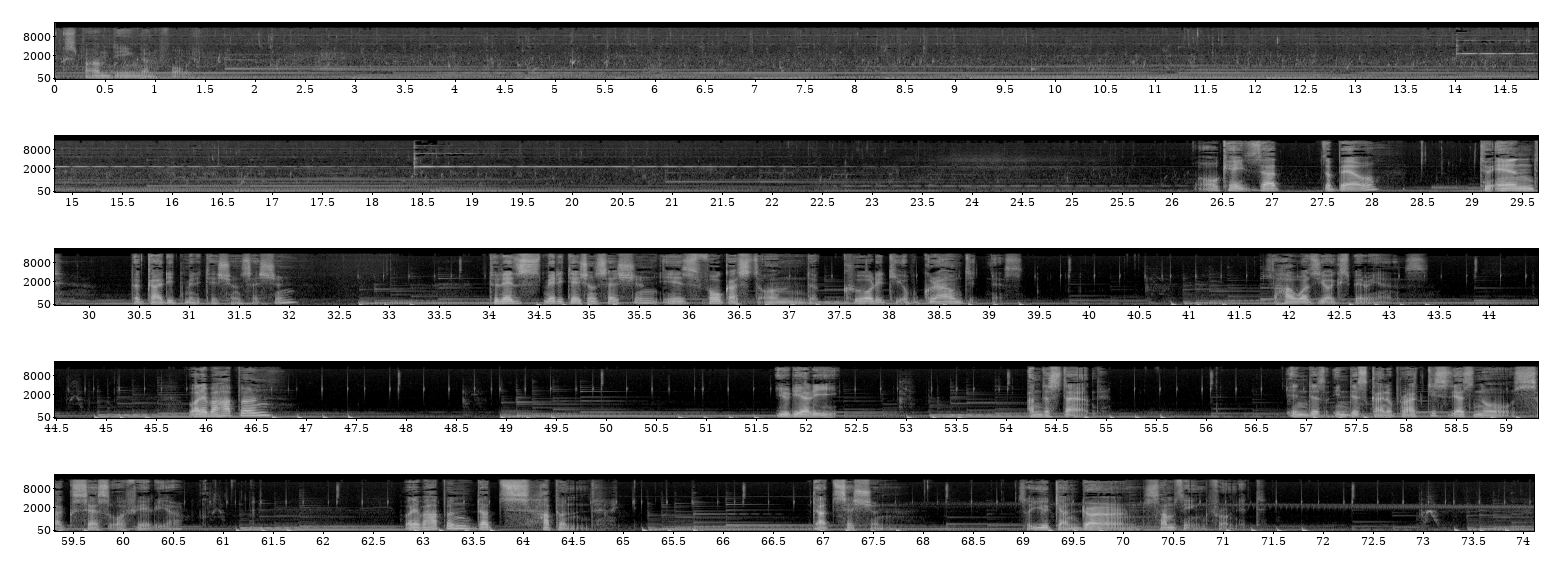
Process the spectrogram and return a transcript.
expanding and falling. Okay, that the bell to end the guided meditation session. Today's meditation session is focused on the quality of groundedness. So, how was your experience? Whatever happened, you really understand. In this in this kind of practice, there's no success or failure. Whatever happened, that's happened. That session. So you can learn something from it.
